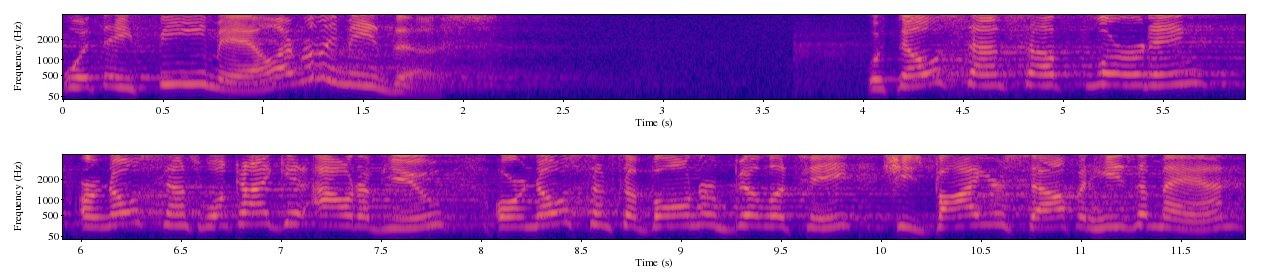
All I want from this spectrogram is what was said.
with a female, I really mean this, with no sense of flirting or no sense, what can I get out of you, or no sense of vulnerability. She's by herself and he's a man,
